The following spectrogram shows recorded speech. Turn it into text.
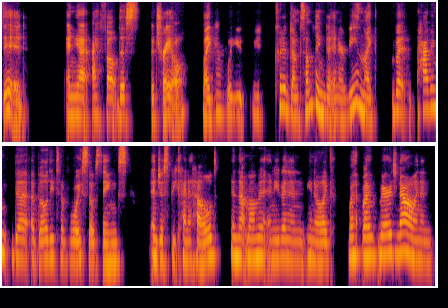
did. And yet I felt this betrayal. Like, mm-hmm. well, you you could have done something to intervene. Like, but having the ability to voice those things and just be kind of held in that moment. And even in you know like my my marriage now and in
